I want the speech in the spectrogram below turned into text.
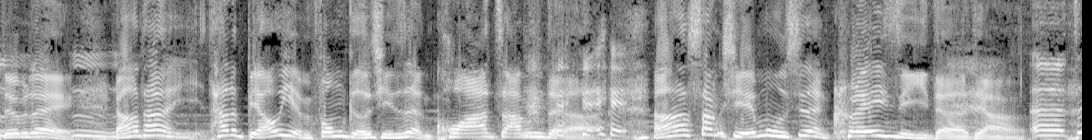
对不对？然后他他的表演风格其实是很夸张的，然后他上节目是很 crazy 的这样。呃，这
